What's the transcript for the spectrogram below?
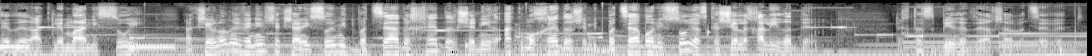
חדר רק למען ניסוי. רק שהם לא מבינים שכשהניסוי מתבצע בחדר שנראה כמו חדר שמתבצע בו ניסוי, אז קשה לך להירדם. לך תסביר את זה עכשיו לצוות.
